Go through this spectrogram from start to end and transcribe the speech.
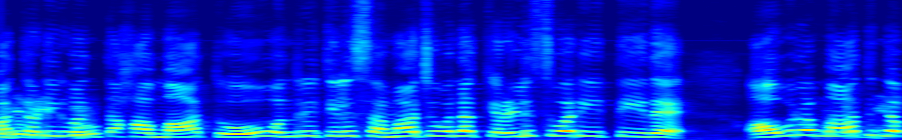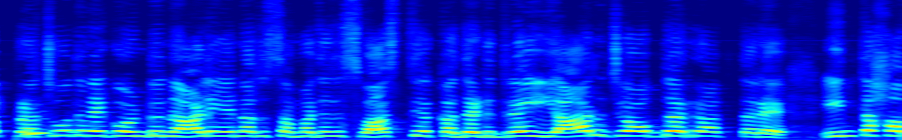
ಮಾತಾಡಿರುವಂತಹ ಮಾತು ಒಂದ್ ರೀತಿಯಲ್ಲಿ ಸಮಾಜವನ್ನ ಕೆರಳಿಸುವ ರೀತಿ ಇದೆ. ಅವರ ಮಾತಿನ ಪ್ರಚೋದನೆಗೊಂಡು ನಾಳೆ ಏನಾದ್ರು ಸಮಾಜದ ಸ್ವಾಸ್ಥ್ಯ ಕದಡಿದ್ರೆ ಯಾರು ಜವಾಬ್ದಾರರಾಗ್ತಾರೆ? ಇಂತಹ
